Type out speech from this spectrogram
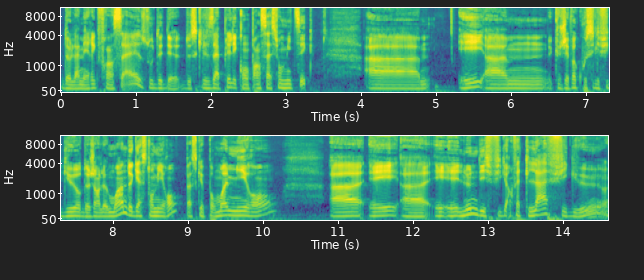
de l'Amérique française ou de, ce qu'ils appelaient les compensations mythiques. Euh, et que j'évoque aussi les figures de Jean Lemoine, de Gaston Miron, parce que pour moi, Miron, Euh, et, euh, et, et l'une des figures, en fait, la figure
